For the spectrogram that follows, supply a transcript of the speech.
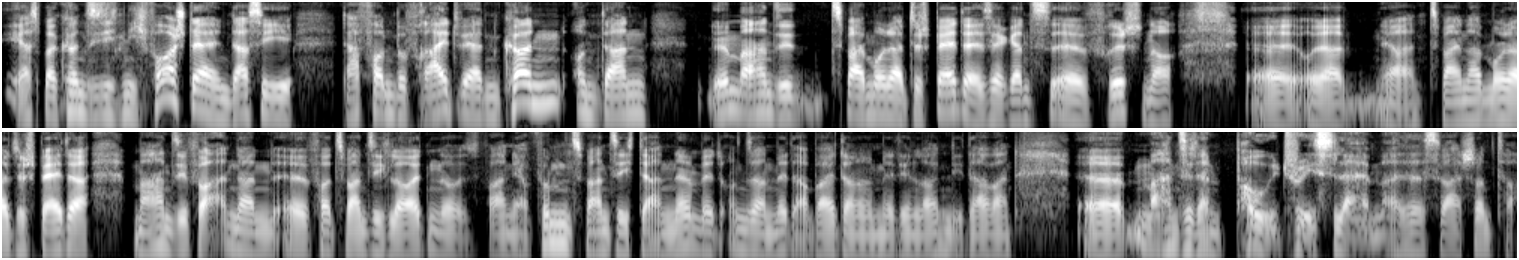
erstmal können sie sich nicht vorstellen, dass sie davon befreit werden können und dann ne, machen sie zwei Monate später, ist ja ganz äh, frisch noch, äh, oder ja, zweieinhalb Monate später machen sie vor anderen, äh, vor 20 Leuten, es waren ja 25 dann, ne, mit unseren Mitarbeitern und mit den Leuten, die da waren, äh, machen sie dann Poetry Slam. Also das war schon toll.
